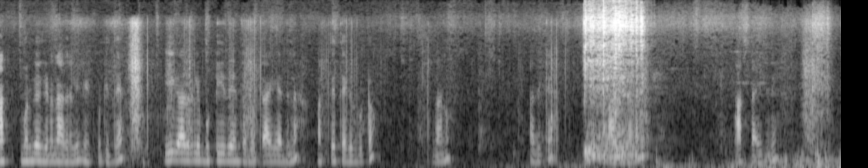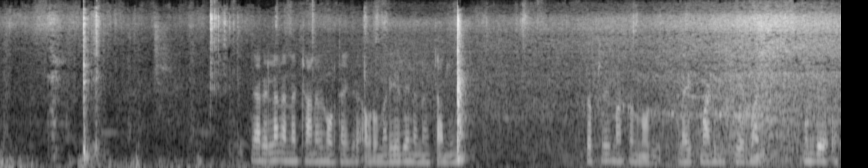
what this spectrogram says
ಆ ಮರ್ಗ ಗಿಡನ ಅದರಲ್ಲಿ ನೆಟ್ಬಿಟ್ಟಿದ್ದೆ. ಈಗ ಅದರಲ್ಲಿ ಬುಟ್ಟಿ ಇದೆ ಅಂತ ಗೊತ್ತಾಗಿ ಅದನ್ನು ಮತ್ತೆ ತೆಗೆದುಬಿಟ್ಟು ನಾನು ಅದಕ್ಕೆ ಆ ಗಿಡನ ಹಾಕ್ತಾಯಿದ್ದೀನಿ ಯಾರೆಲ್ಲ ನನ್ನ ಚಾನಲ್ ನೋಡ್ತಾ ಇದ್ದೀರಾ, ಅವರು ಮರೆಯದೇ ನನ್ನ ಚಾನಲ್ನ ಸಬ್ಸ್ಕ್ರೈಬ್ ಮಾಡ್ಕೊಂಡು ನೋಡಿ, ಲೈಕ್ ಮಾಡಿ, ಶೇರ್ ಮಾಡಿ. ಮುಂದೆ ಹೊಸ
